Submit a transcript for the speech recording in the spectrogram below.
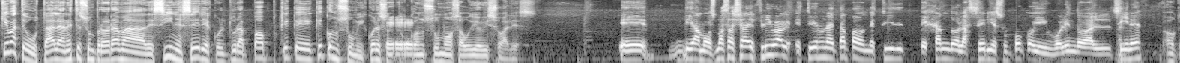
¿Qué más te gusta, Alan? Este es un programa de cine, series, cultura pop. ¿Qué, qué, qué consumís? ¿Cuáles son Eh, tus consumos audiovisuales? Eh, digamos, más allá de Fleabag, estoy en una etapa donde estoy dejando las series un poco y volviendo al cine. Ok.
